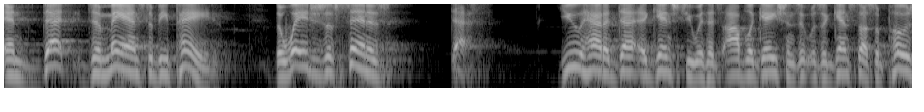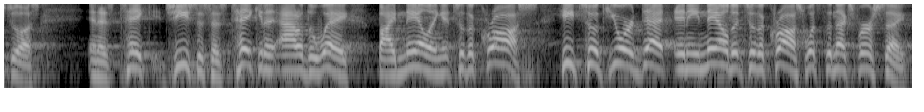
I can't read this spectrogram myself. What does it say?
and debt demands to be paid. The wages of sin is death. You had a debt against you with its obligations, it was against us, opposed to us and has take Jesus has taken it out of the way by nailing it to the cross. He took your debt and he nailed it to the cross. What's the next verse say?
